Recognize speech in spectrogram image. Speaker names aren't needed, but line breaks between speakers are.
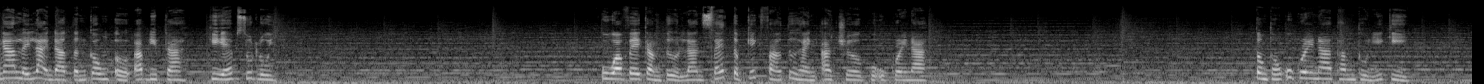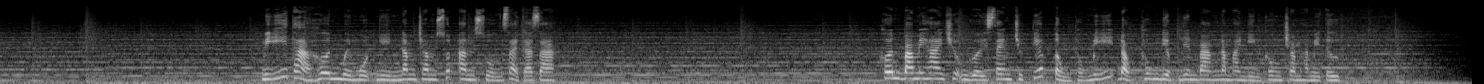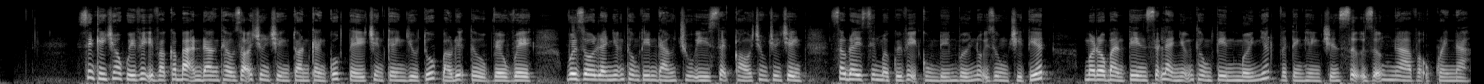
Nga lấy lại đà tấn công ở Avdiivka, Kiev rút lui. UAV cảm tử Lancet tập kích pháo tự hành Archer của Ukraine. Tổng thống Ukraine thăm Thổ Nhĩ Kỳ. Mỹ thả hơn 11.500 suất ăn xuống giải Gaza. Hơn 32 triệu người xem trực tiếp Tổng thống Mỹ đọc thông điệp liên bang năm 2024.
Xin kính chào quý vị và các bạn đang theo dõi chương trình toàn cảnh quốc tế trên kênh YouTube Báo điện tử VOV. Vừa rồi là những thông tin đáng chú ý sẽ có trong chương trình. Sau đây xin mời quý vị cùng đến với nội dung chi tiết. Mở đầu bản tin sẽ là những thông tin mới nhất về tình hình chiến sự giữa Nga và Ukraine.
